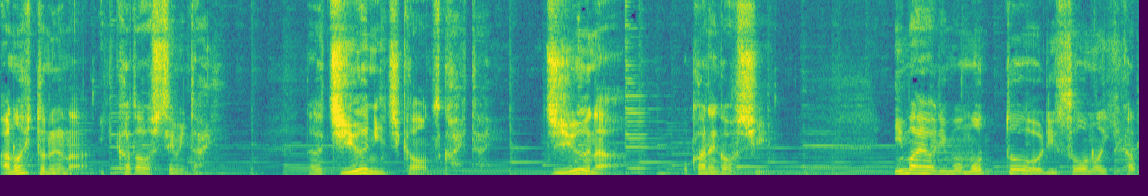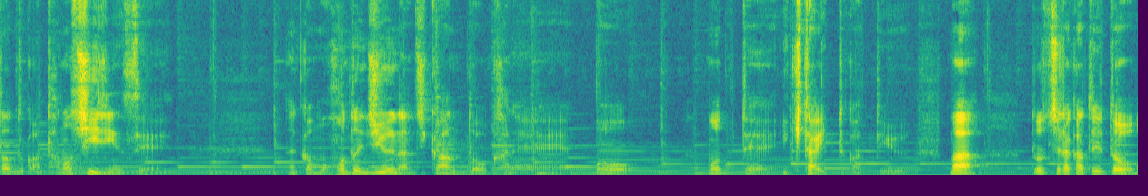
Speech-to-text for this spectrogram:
あの人のような生き方をしてみたい。なんか自由に時間を使いたい。自由なお金が欲しい。今よりももっと理想の生き方とか楽しい人生。なんかもう本当に自由な時間とお金を持っていきたいとかっていう、まあ、どちらかというと、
